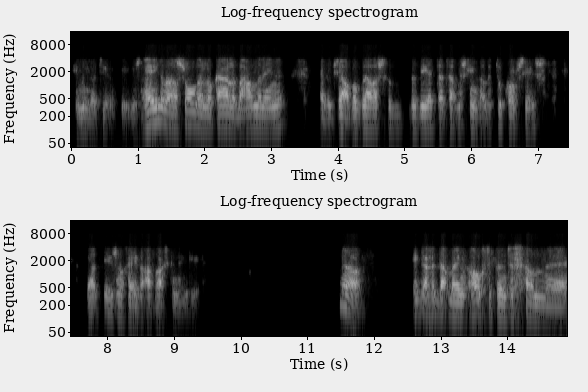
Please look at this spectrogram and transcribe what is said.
immunotherapie. Dus helemaal zonder lokale behandelingen. Heb ik zelf ook wel eens beweerd dat dat misschien wel de toekomst is. Dat is nog even afwachten, denk ik. Nou, ik dacht dat dat mijn hoogtepunten van, uh,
